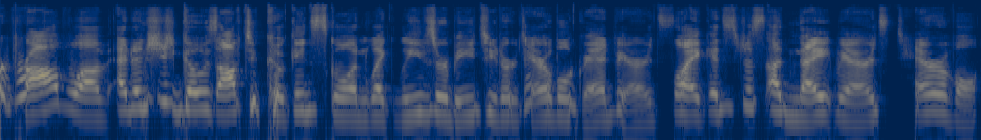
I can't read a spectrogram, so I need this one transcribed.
her problem? And then she goes off to cooking school and like leaves her be to her terrible grandparents. Like it's just a nightmare. It's terrible.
